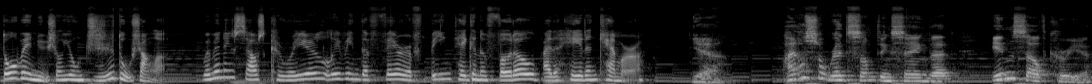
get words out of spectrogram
都被女生用纸堵上了。Women in South Korea live in the fear of being taken a photo by the hidden camera. Yeah. I also read something saying that in South Korea,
